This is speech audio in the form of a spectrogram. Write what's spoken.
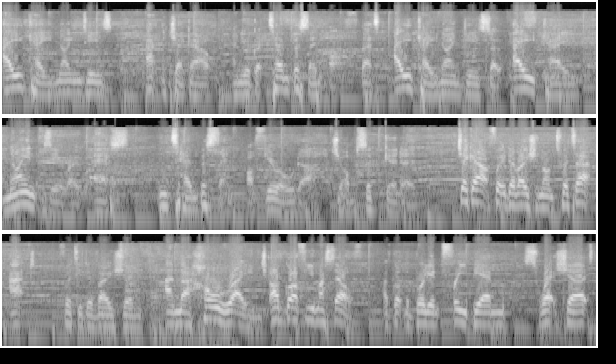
AK90s at the checkout and you'll get 10% off. That's AK90s, so AK90S and 10% off your order. Jobs are good. Check out Footy Devotion on Twitter at Footy Devotion and the whole range. I've got a few myself I've got the brilliant 3pm sweatshirt.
